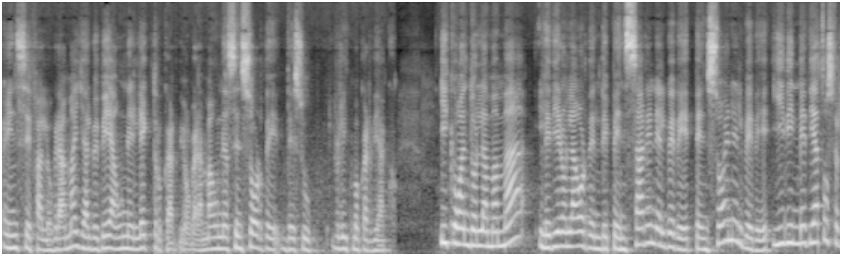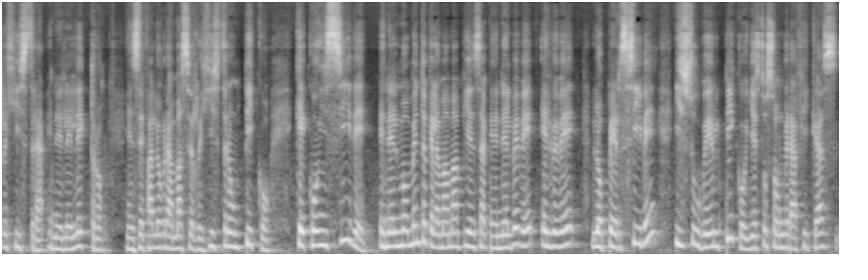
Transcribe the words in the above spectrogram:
encefalograma y al bebé a un electrocardiograma, un ascensor de, de su ritmo cardíaco. Y cuando la mamá le dieron la orden de pensar en el bebé, pensó en el bebé y de inmediato se registra en el electroencefalograma, se registra un pico que coincide en el momento que la mamá piensa en el bebé, el bebé lo percibe y sube el pico. Y estos son gráficas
